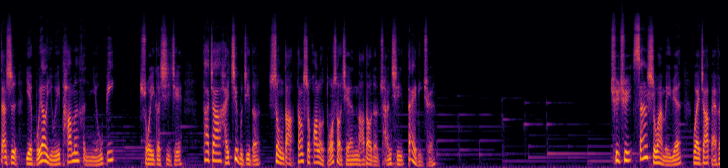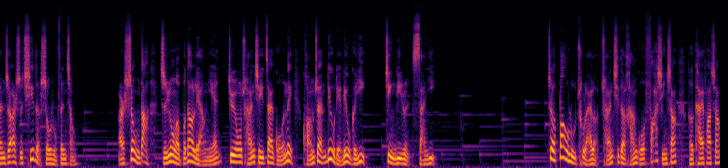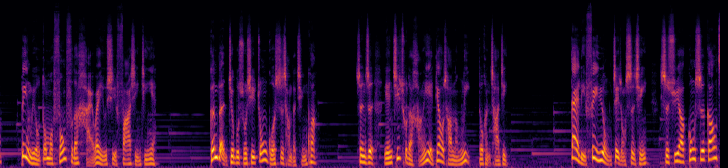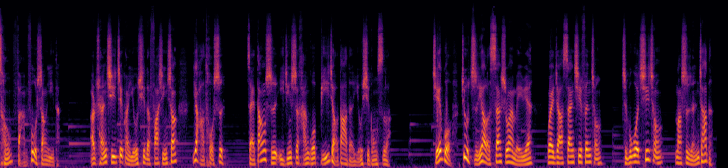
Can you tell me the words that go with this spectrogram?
但是也不要以为他们很牛逼。说一个细节。大家还记不记得盛大当时花了多少钱拿到的传奇代理权？区区三十万美元，外加百分之二十七的收入分成，而盛大只用了不到两年，就用传奇在国内狂赚六点六个亿，净利润三亿。这暴露出来了，传奇的韩国发行商和开发商并没有多么丰富的海外游戏发行经验。根本就不熟悉中国市场的情况，甚至连基础的行业调查能力都很差劲。代理费用这种事情是需要公司高层反复商议的，而传奇这款游戏的发行商亚拓士，在当时已经是韩国比较大的游戏公司了，结果就只要了三十万美元，外加三期分成，只不过七成那是人家的。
